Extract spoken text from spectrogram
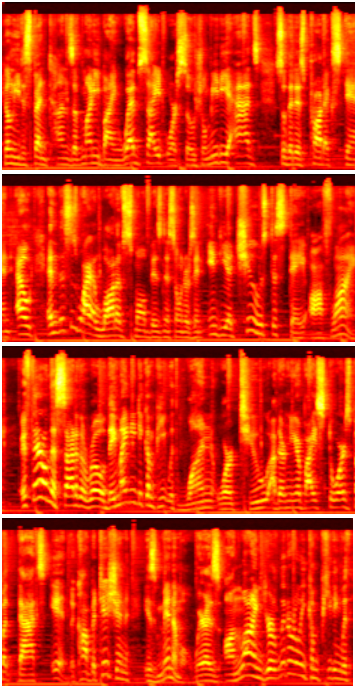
He'll need to spend tons of money buying website or social media ads so that his products stand out, and this is why a lot of small business owners in India choose to stay offline. If they're on the side of the road, they might need to compete with one or two other nearby stores, but that's it. The competition is minimal, whereas online, you're literally competing with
